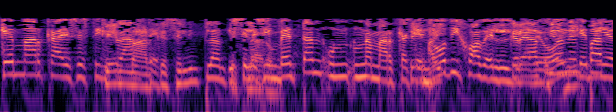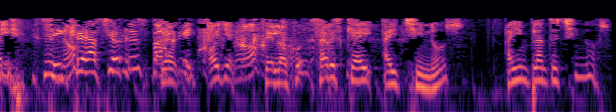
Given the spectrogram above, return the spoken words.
¿qué marca es este implante? ¿Qué marca es el implante? Y si les inventan una marca que no dijo Abel Creaciones de hoy, Sí, Creaciones Pati. Oye, te lo, ¿sabes que hay, hay chinos? Hay implantes chinos.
